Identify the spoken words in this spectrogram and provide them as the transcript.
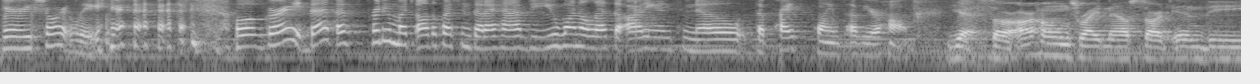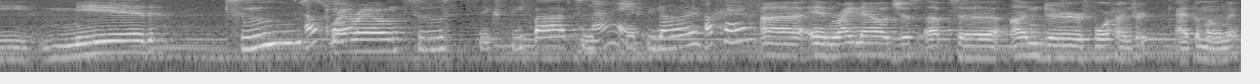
very shortly. well, great. That is pretty much all the questions that I have. Do you want to let the audience know the price points of your home? Yes, so our homes right now start in the mid twos, Okay. right around 265, 269. Okay. Uh, and right now, just up to under 400 at the moment.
